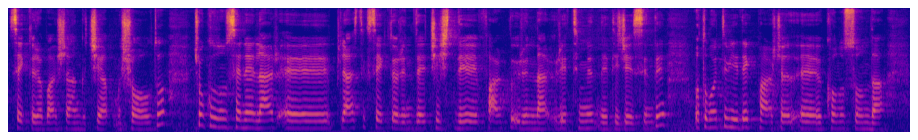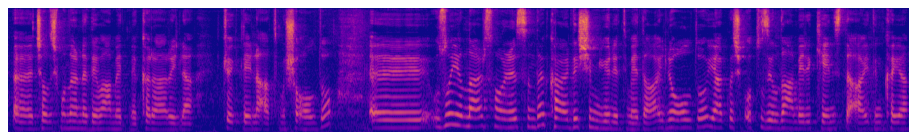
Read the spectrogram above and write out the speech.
sektöre başlangıç yapmış oldu. Çok uzun seneler e, plastik sektöründe çeşitli farklı ürünler üretimi neticesinde otomotiv yedek parça e, konusunda e, çalışmalarına devam etme kararıyla köklerini atmış oldu. Ee, uzun yıllar sonrasında kardeşim yönetime dahil oldu. Yaklaşık 30 yıldan beri kendisi de Aydın Kaya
